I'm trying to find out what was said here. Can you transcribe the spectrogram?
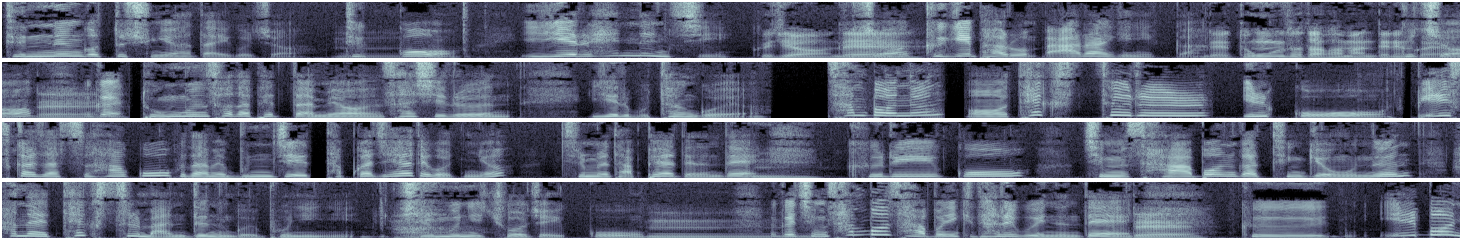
듣는 것도 중요하다 이거죠. 듣고 이해를 했는지. 그죠? 네. 그죠? 그게 바로 말하기니까. 네, 동문서답하면 안 되는 그쵸? 거예요. 네. 그러니까 동문서답했다면 사실은 이해를 못한 거예요. 3번은 어, 텍스트를 읽고 пересказать 하고 그다음에 문제 답까지 해야 되거든요. 질문에 답해야 되는데 음, 그리고 지금 4번 같은 경우는 하나의 텍스트를 만드는 거예요, 본인이. 질문이 주어져 있고. 음. 그러니까 지금 3번, 4번이 기다리고 있는데 네. 그 1번,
